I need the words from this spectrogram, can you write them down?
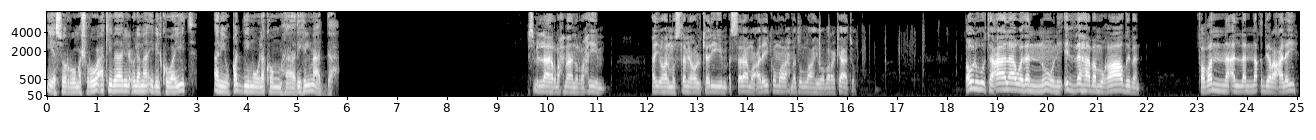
يسر مشروع كبار العلماء بالكويت أن يقدم لكم هذه المادة. بسم الله الرحمن الرحيم. أيها المستمع الكريم السلام عليكم ورحمة الله وبركاته. قوله تعالى وذا النون إذ ذهب مغاضبا فظن أن لن نقدر عليه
